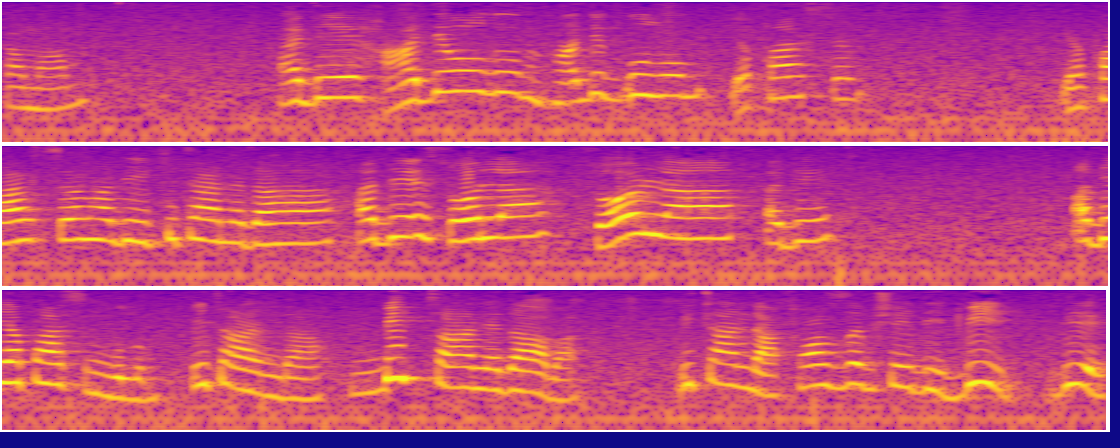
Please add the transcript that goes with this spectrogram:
Tamam. Hadi, hadi oğlum, hadi gulum, yaparsın. Yaparsın, hadi iki tane daha. Hadi zorla, zorla, hadi. Hadi yaparsın gulum. Bir tane daha, bir tane daha bak. Bir tane daha, fazla bir şey değil. Bir, bir,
